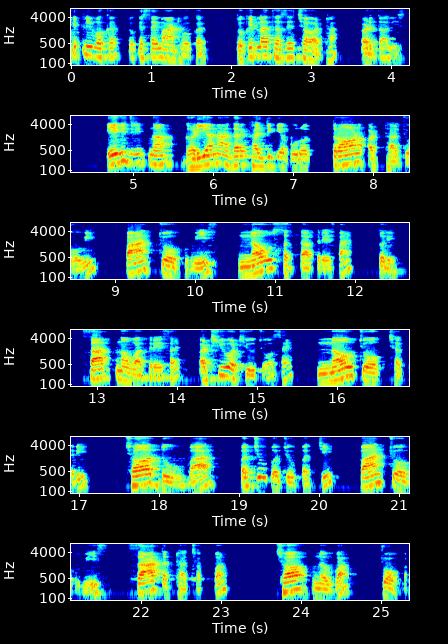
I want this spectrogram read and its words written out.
કેટલી વખત? તો કે સાહેબ આઠ વખત. તો કેટલા થશે? છ, અઠા, અડતાલીસ. એવી જ રીતના ઘડિયાના આધારે ખાલી જગ્યા પૂરો. ત્રણ, અઠા, ચોવીસ. પાંચ ચોક વીસ, નવ સત્તા ત્રેસાઠ સોરી સાત નવા ત્રેસઠ અઠ્યું અઠ્યું ચોસઠ નવ ચોક છત્રીસ, છ દુ બાર પચું પચું પચીસ પાંચ ચોક વીસ, સાત અઠા છપ્પન, છ નવા ચોપન.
